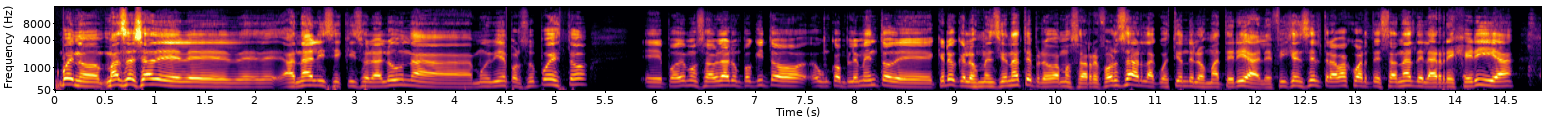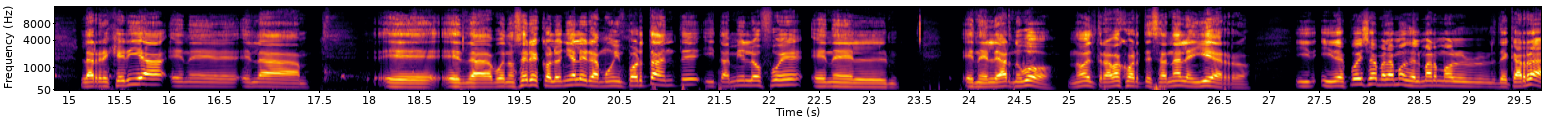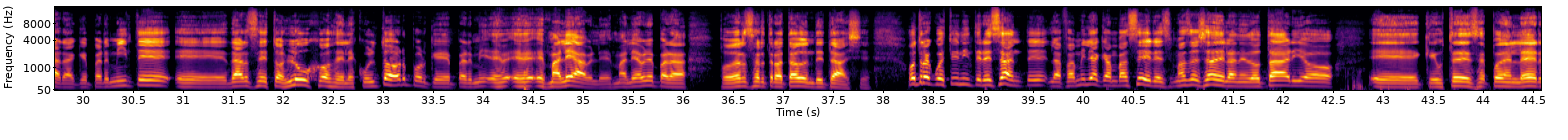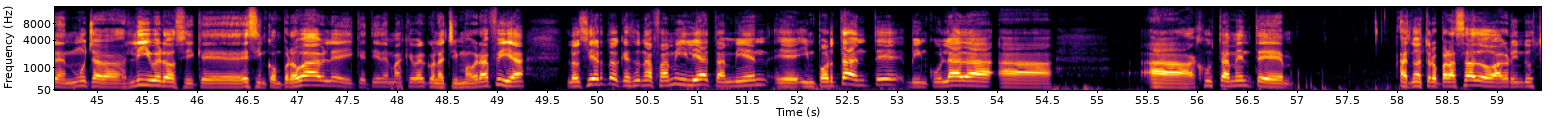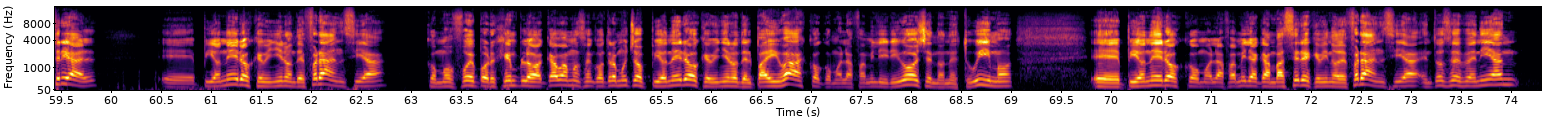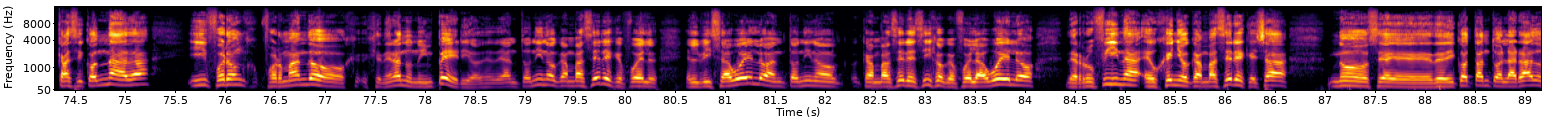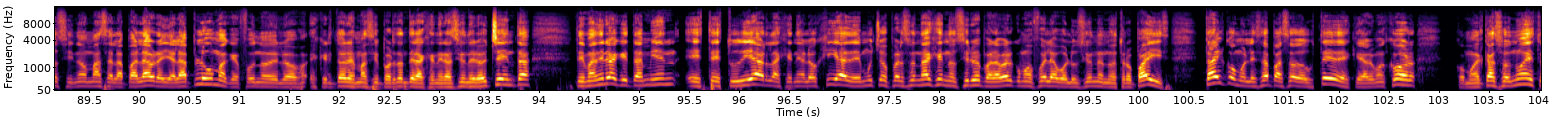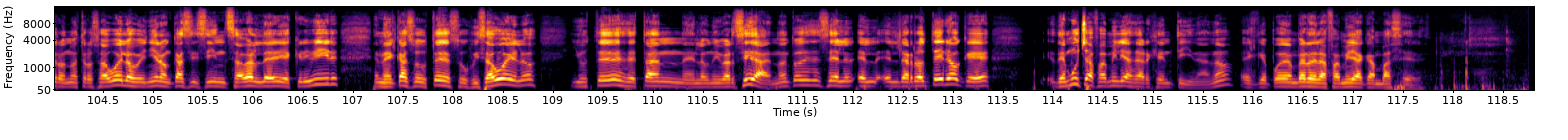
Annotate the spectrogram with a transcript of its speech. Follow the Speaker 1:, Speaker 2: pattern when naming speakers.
Speaker 1: Bueno, más allá del análisis que hizo la Luna, muy bien por supuesto, eh, podemos hablar un poquito, un complemento de, creo que los mencionaste, pero vamos a reforzar la cuestión de los materiales. Fíjense el trabajo artesanal de la rejería. La rejería en, eh, la, eh, la Buenos Aires colonial era muy importante y también lo fue en el, en el Art ¿no? el trabajo artesanal en hierro. Y, después ya hablamos del mármol de Carrara, que permite eh, darse estos lujos del escultor porque es, maleable, es maleable para poder ser tratado en detalle. Otra cuestión interesante, la familia Cambaceres, más allá del anecdotario eh, que ustedes pueden leer en muchos libros y que es incomprobable y que tiene más que ver con la chismografía, lo cierto es que es una familia también eh, importante, vinculada a justamente a nuestro pasado agroindustrial, eh, pioneros que vinieron de Francia, como fue, por ejemplo, acá vamos a encontrar muchos pioneros que vinieron del País Vasco, como la familia Irigoyen, donde estuvimos, eh, pioneros como la familia Cambaceres, que vino de Francia, entonces venían casi con nada y fueron formando, generando un imperio, desde Antonino Cambaceres, que fue el, bisabuelo, Antonino Cambaceres hijo, que fue el abuelo de Rufina, Eugenio Cambaceres, que ya no se dedicó tanto al arado, sino más a la palabra y a la pluma, que fue uno de los escritores más importantes de la generación del 80, de manera que también este, estudiar la genealogía de muchos personajes nos sirve para ver cómo fue la evolución de nuestro país, tal como les ha pasado a ustedes, que a lo mejor como el caso nuestro, nuestros abuelos vinieron casi sin saber leer y escribir, en el caso de ustedes, sus bisabuelos, y ustedes están en la universidad, ¿no? Entonces es el, derrotero que de muchas familias de Argentina, ¿no? El que pueden ver de la familia Cambaceres.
